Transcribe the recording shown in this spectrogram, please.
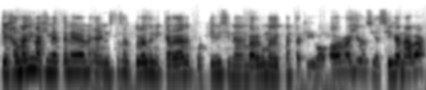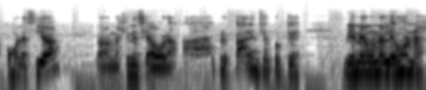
que jamás imaginé tener en estas alturas de mi carrera deportiva y sin embargo me doy cuenta que digo, oh rayos, y así ganaba, ¿cómo le hacía? Ah, imagínense ahora, ay, prepárense porque viene una leona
